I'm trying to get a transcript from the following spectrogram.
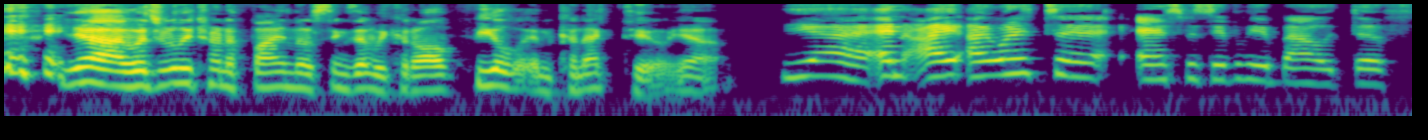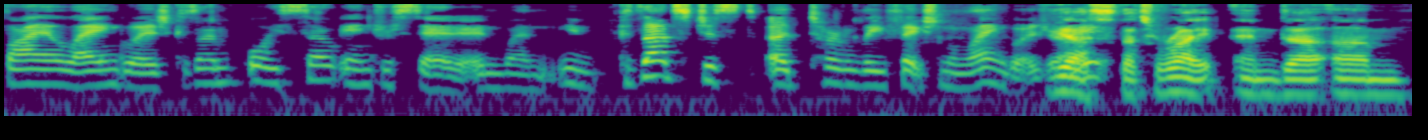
yeah, yeah. I was really trying to find those things that we could all feel and connect to. Yeah. Yeah, and I, I wanted to ask specifically about the fire language because I'm always so interested in when you because that's just a totally fictional language, right? Yes, that's right. And uh, um,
